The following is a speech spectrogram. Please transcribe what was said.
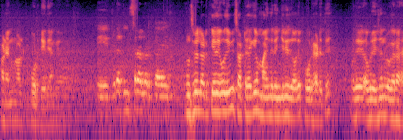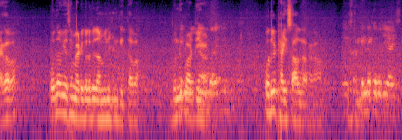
ਥਾਣੇ ਨੂੰ ਨਾਲ ਰਿਪੋਰਟ ਦੇ ਦਿਆਂਗੇ। ਤੇ ਜਿਹੜਾ ਦੂਸਰਾ ਲੜਕਾ ਹੈ ਦੂਸਰੇ ਲੜਕੇ ਦੇ ਉਹਦੇ ਵੀ ਸੱਟ ਹੈਗੀ ਮਾਈਨਰ ਇੰਜਰੀਜ਼ ਆ ਉਹਦੇ ਫੋਰ ਤੇ ਉਹਦੇ ਅਬਰੇਜਨ ਵਗੈਰਾ ਹੈਗਾ ਵਾ। ਉਹਦਾ ਵੀ ਅਸੀਂ ਮੈਡੀਕਲ ਐਗਜ਼ਾਮੀਨੇਸ਼ਨ ਕੀਤਾ ਵਾ ਦੋਨੇ ਪਾਰਟੀਆਂ ਉਹਦੀ? ਉਹਦੀ 28 ਸਾਲ ਦਾ ਹੈਗਾ। ਕਿੰਨੇ ਕੁ ਵਜੇ ਆਏ ਸੀ?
